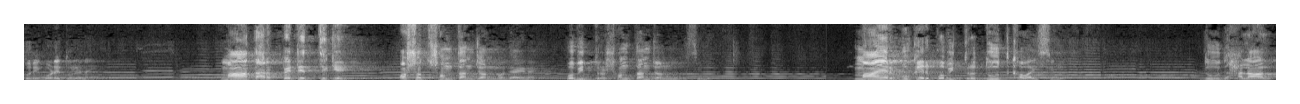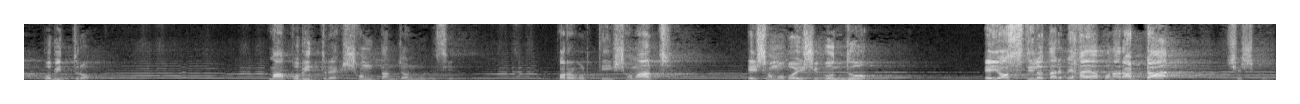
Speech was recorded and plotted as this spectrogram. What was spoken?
করে গড়ে তোলে নাই। মা তার পেটের থেকে অসৎ সন্তান জন্ম দেয় নাই, পবিত্র সন্তান জন্ম দিছিল। মায়ের বুকের পবিত্র দুধ খাওয়াইছিল। দুধ হালাল, পবিত্র। মা পবিত্র এক সন্তান জন্ম দিছে। পরবর্তী এই সমাজ, এই সমবয়সী বন্ধু, এই অস্থিলতার বেহায়াপনার আড্ডা শেষ করে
